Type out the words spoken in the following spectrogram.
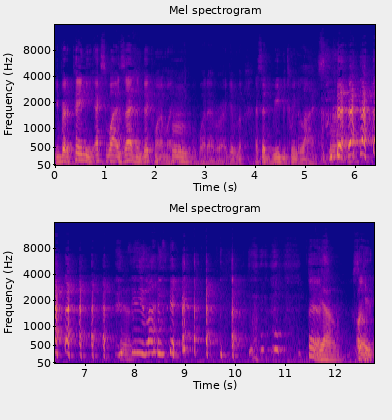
you better pay me X, Y, Z in Bitcoin." I'm like, hmm. whatever. I give them. I said, read between the lines. See these lines here? Yes. yeah So- okay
